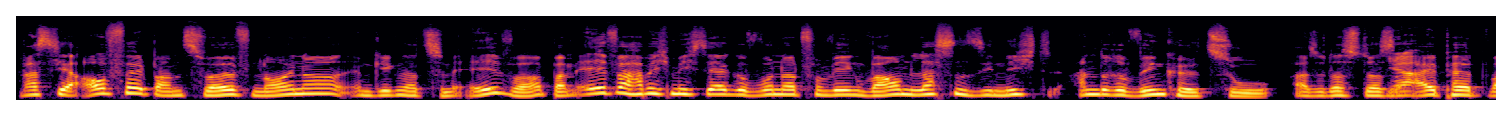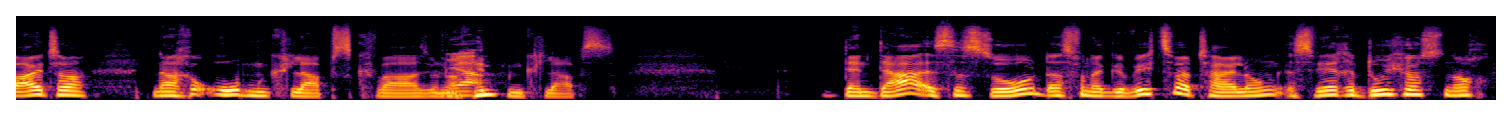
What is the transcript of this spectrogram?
was dir auffällt beim 12-9er im Gegensatz zum 11er, beim 11er habe ich mich sehr gewundert, von wegen, warum lassen sie nicht andere Winkel zu? Also, dass du das ja. iPad weiter nach oben klappst quasi und nach ja. hinten klappst. Denn da ist es so, dass von der Gewichtsverteilung, es wäre durchaus noch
